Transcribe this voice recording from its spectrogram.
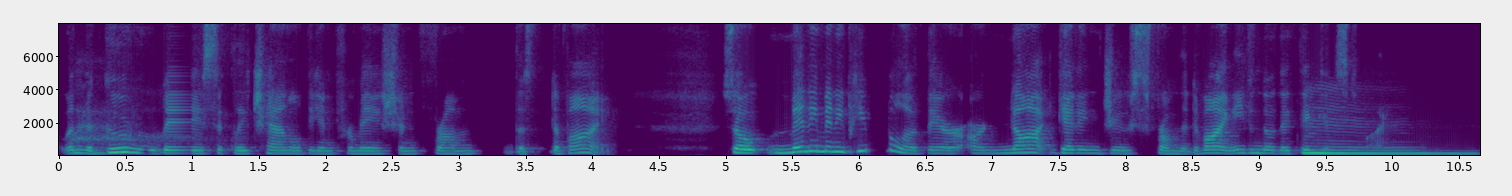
when the guru basically channeled the information from the divine. So many, many people out there are not getting juice from the divine, even though they think it's divine. Mm.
